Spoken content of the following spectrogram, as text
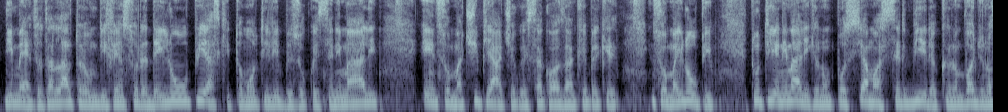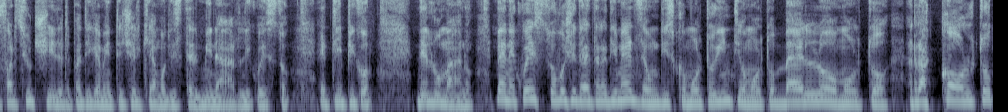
di Mezzo, tra l'altro è un difensore dei lupi, ha scritto molti libri su questi animali e insomma ci piace questa cosa anche perché insomma i lupi, tutti gli animali che non possiamo asservire o che non vogliono farsi uccidere praticamente cerchiamo di sterminarli, questo è tipico dell'umano. Bene, questo Voci dalla Terra di Mezzo è un disco molto intimo, molto bello, molto raccolto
